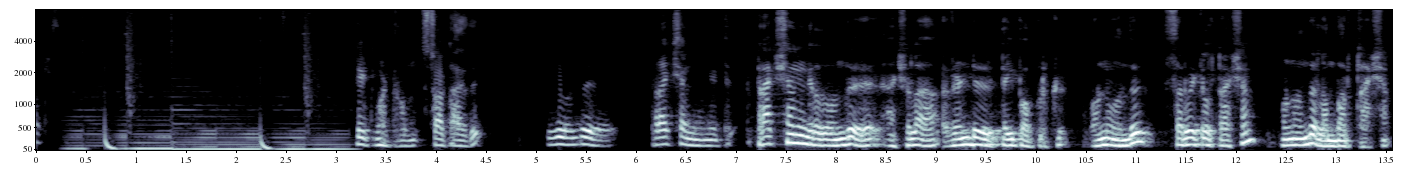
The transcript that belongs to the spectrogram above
okay treatment room start ஆகுது. இது வந்து ட்ராக்ஷன் யூனிட் ட்ராக்ஷனுங்கிறது வந்து ஆக்சுவலாக ரெண்டு டைப் ஆப் இருக்குது ஒன்று வந்து சர்வைக்கல் ட்ராக்ஷன் ஒன்று வந்து லம்பார் ட்ராக்ஷன்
